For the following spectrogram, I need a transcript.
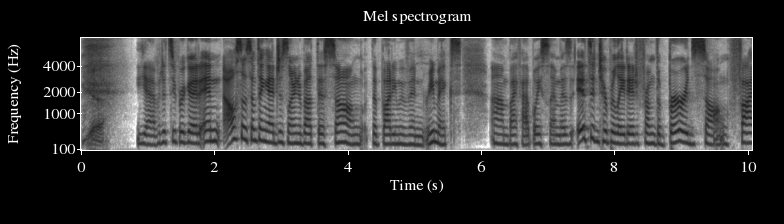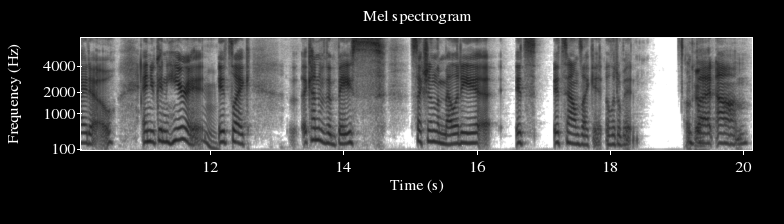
yeah. yeah, but it's super good. And also something I just learned about this song, the Body Movin' remix um, by Fatboy Slim, is it's interpolated from the Byrds song Fido, and you can hear it. It's like kind of the bass section, the melody. uh, It's it sounds like it a little bit, Okay. but um,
